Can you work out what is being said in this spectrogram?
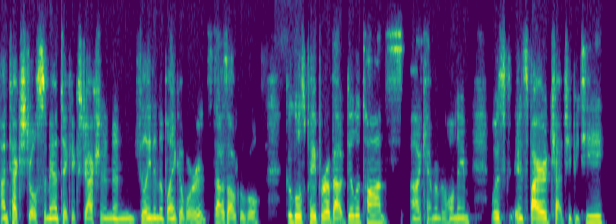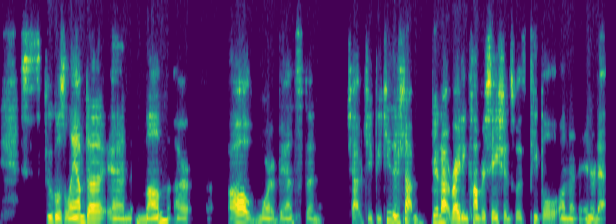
contextual semantic extraction and filling in the blank of words. That was all Google. Google's paper about dilettantes, uh, I can't remember the whole name, was inspired ChatGPT. Google's LaMDA and MUM are all more advanced than chat gpt they're just not they're not writing conversations with people on the internet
